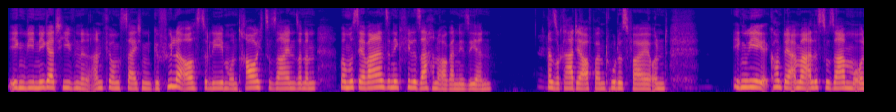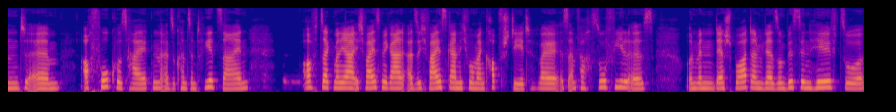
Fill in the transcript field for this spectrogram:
irgendwie negativen, in Anführungszeichen, Gefühle auszuleben und traurig zu sein, sondern man muss ja wahnsinnig viele Sachen organisieren. Also gerade ja auch beim Todesfall und irgendwie kommt ja immer alles zusammen und ähm, auch Fokus halten, also konzentriert sein. Oft sagt man ja, ich weiß mir gar, also ich weiß gar nicht, wo mein Kopf steht, weil es einfach so viel ist. Und wenn der Sport dann wieder so ein bisschen hilft, so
